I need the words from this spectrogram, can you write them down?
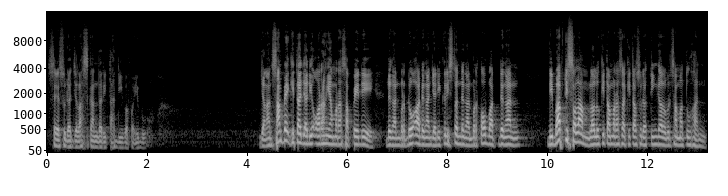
Saya sudah jelaskan dari tadi Bapak Ibu. Jangan sampai kita jadi orang yang merasa pede dengan berdoa, dengan jadi Kristen, dengan bertobat, dengan dibaptis selam, lalu kita merasa kita sudah tinggal bersama Tuhan.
